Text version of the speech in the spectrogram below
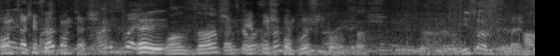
পঞ্চাশ একুশ পঞ্চাশ। একুশ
